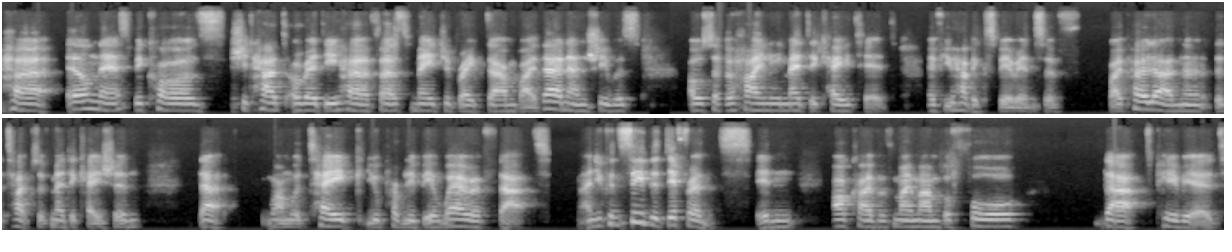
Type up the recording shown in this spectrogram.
her illness because she'd had already her first major breakdown by then and she was also highly medicated. If you have experience of bipolar and the, the types of medication that one would take, you'll probably be aware of that. And you can see the difference in archive of my mum before that period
